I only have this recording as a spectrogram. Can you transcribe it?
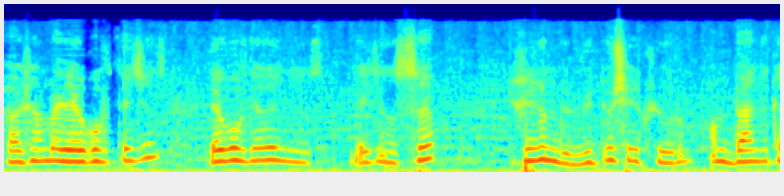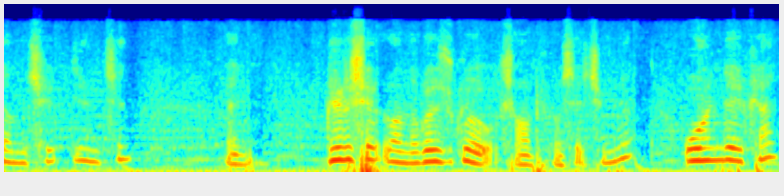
Perşembe League of Legends. League of Legends Legends'ı iki video çekiyorum. Ama ben de kendim çektiğim için yani giriş ekranında gözüküyor şampiyon seçimi. Oyundayken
